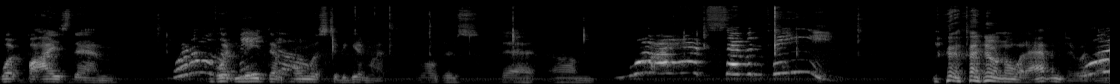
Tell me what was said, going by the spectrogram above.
what buys them, Where'd all the what made them go? homeless to begin with. Well, there's that. Um, What? I had seventeen. I don't know what happened to it. though. What?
